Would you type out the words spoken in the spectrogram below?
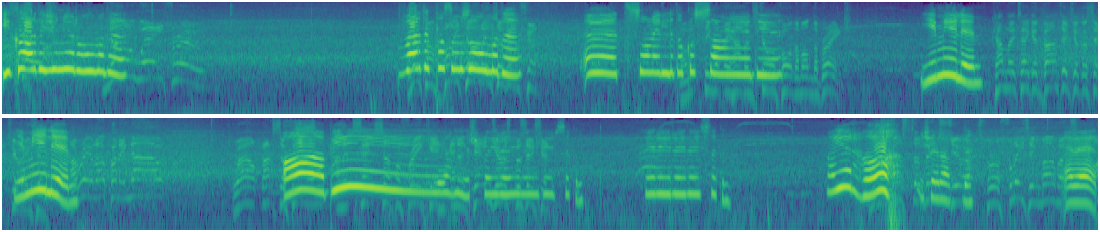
Icardi Junior olmadı. Verdik pasımızı olmadı. Evet son Well, 59 let's see what they have in store saniyede. for them on the break. Yemeyelim. Yemeyelim. Abi. Hayır, hayır, hayır, hayır, hayır, sakın. Hayır, hayır, hayır, hayır, sakın. Hayır. Oh. Must have Dışarı attı. Evet.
